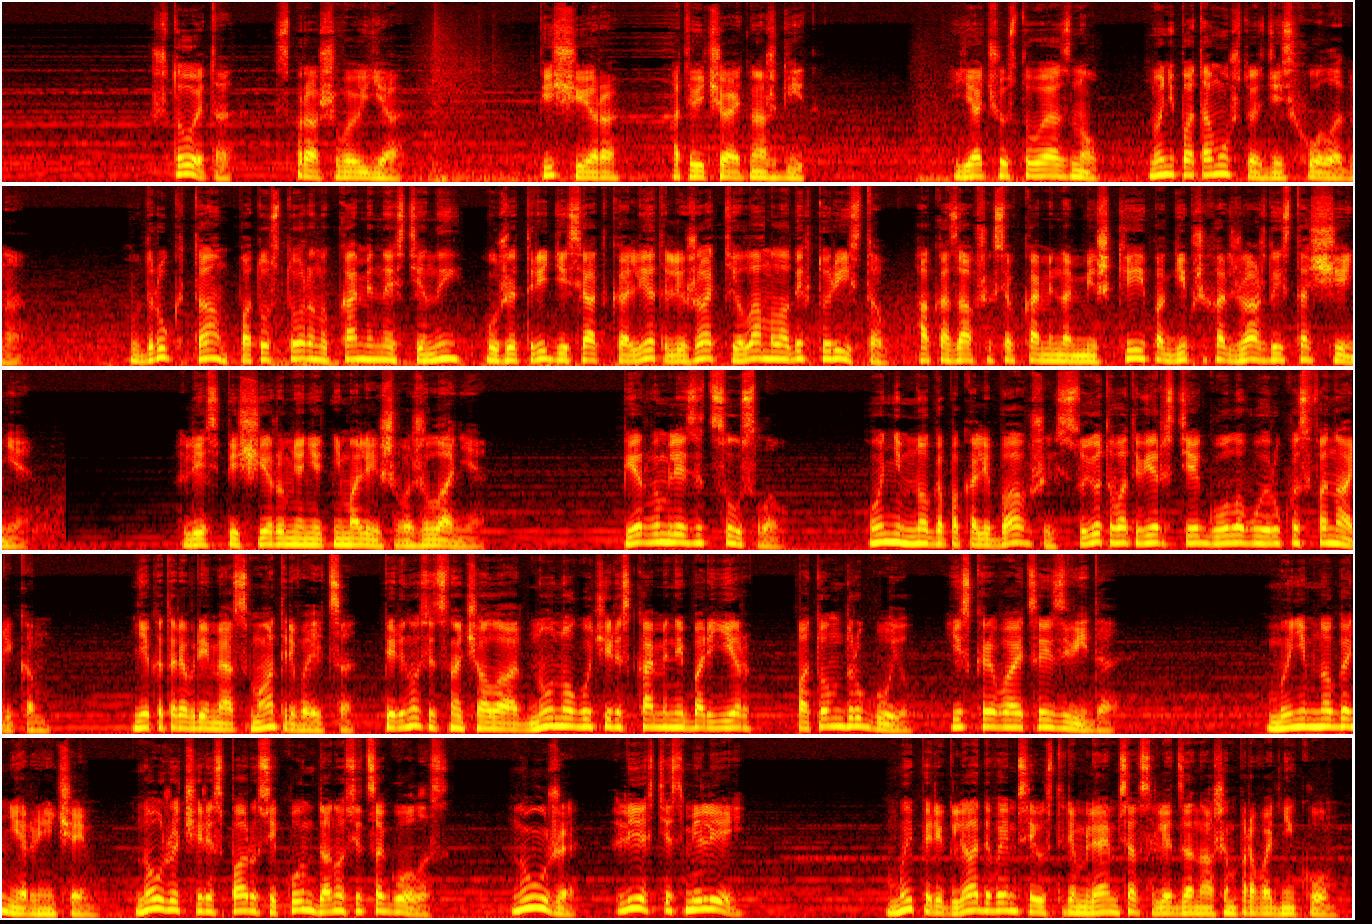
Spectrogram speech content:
«Что это?» – спрашиваю я. «Пещера», – отвечает наш гид. Я чувствую озноб, но не потому, что здесь холодно. Вдруг там, по ту сторону каменной стены, уже три десятка лет лежат тела молодых туристов, оказавшихся в каменном мешке и погибших от жажды истощения. Лезть в пещеру у меня нет ни малейшего желания. Первым лезет Суслов. Он, немного поколебавшись, сует в отверстие голову и руку с фонариком. Некоторое время осматривается, переносит сначала одну ногу через каменный барьер, потом другую и скрывается из вида – мы немного нервничаем, но уже через пару секунд доносится голос. «Ну уже, лезьте смелей!» Мы переглядываемся и устремляемся вслед за нашим проводником.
